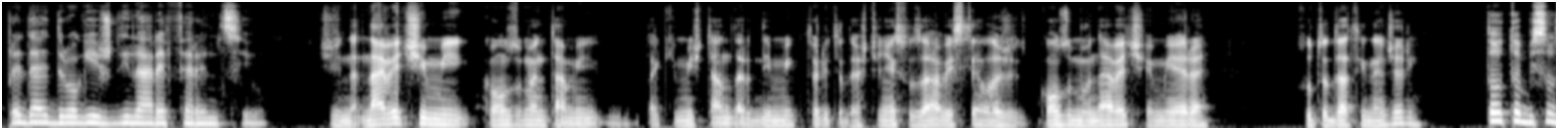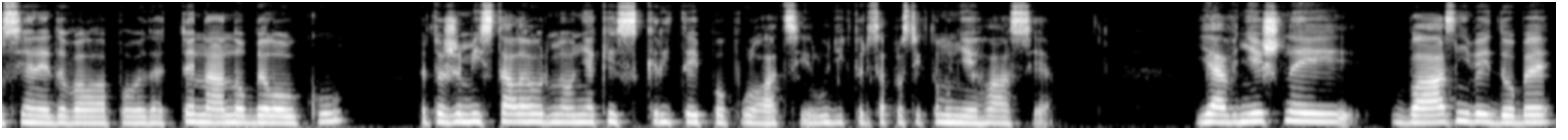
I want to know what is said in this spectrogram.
predaj drogy vždy na referenciu. Čiže najväčšími konzumentami, takými štandardnými, ktorí teda ešte nie sú závislí, ale že konzumujú v najväčšej miere sú to tínedžeri? Toto by som si ja nedovolala povedať. To je na Nobelovku, pretože my stále hovoríme o nejakej skrytej populácii, ľudí, ktorí sa proste k tomu nehlásia. Ja v dnešnej bláznivej dobe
